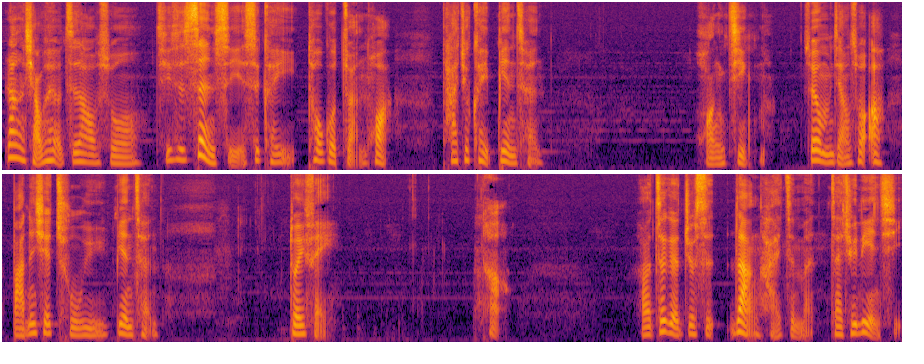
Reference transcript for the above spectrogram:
让小朋友知道说，其实肾食也是可以透过转化，它就可以变成黄金嘛。所以我们讲说啊，把那些厨余变成堆肥，好，好，这个就是让孩子们再去练习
